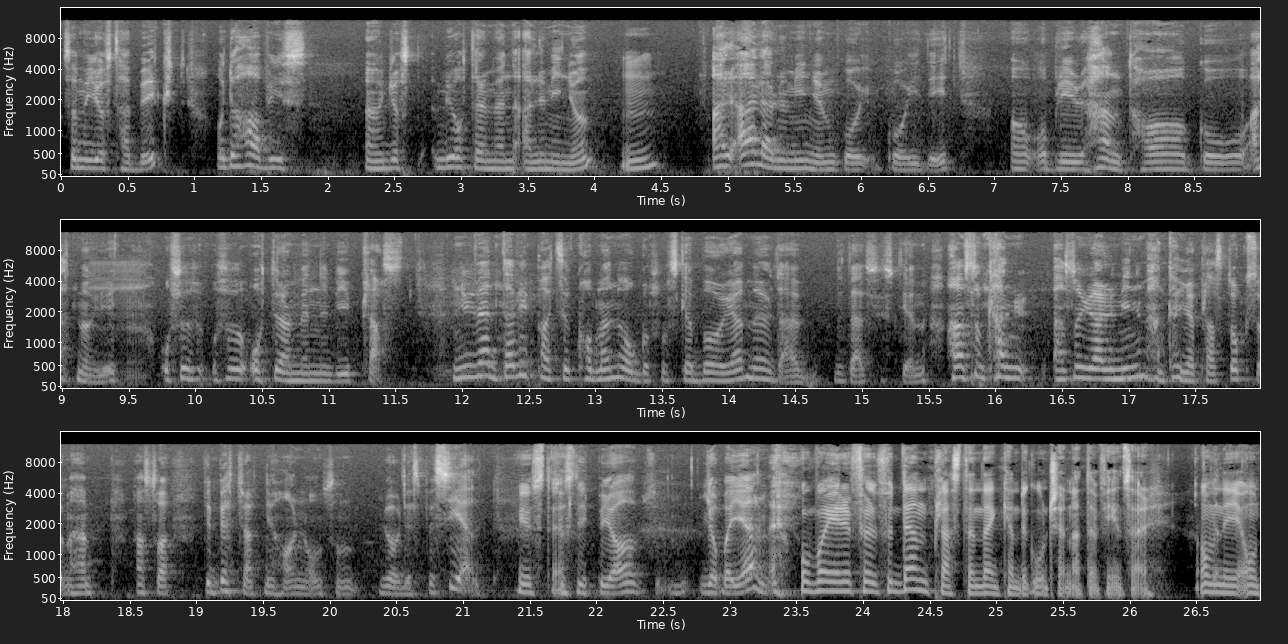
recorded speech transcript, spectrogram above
som vi just har byggt. Och då har vi just, eh, just återanvänder aluminium. Mm. All, all aluminium går, går i dit och, och blir handtag och allt möjligt. Och så, och så återanvänder vi plast. Nu väntar vi på att det ska komma någon som ska börja med det där, det där systemet. Han som, kan, han som gör aluminium han kan göra plast också, men han, han sa det är bättre att ni har någon som gör det speciellt. Just det. Så slipper jag jobba ihjäl mig. Och vad är det för, för den plasten, den kan du godkänna att den finns här? Om ni å-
